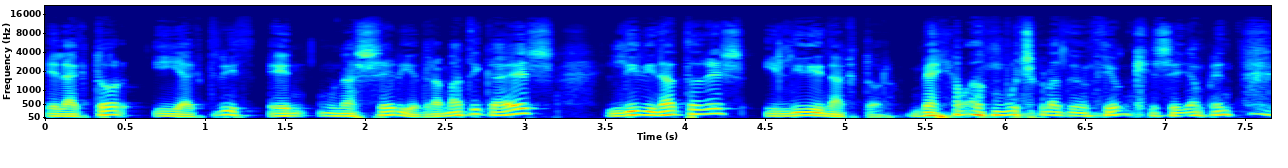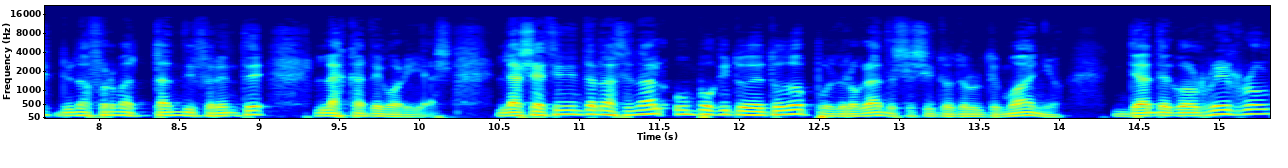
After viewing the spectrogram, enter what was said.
el actor y actriz en una serie dramática es Leading Actress y Leading Actor. Me ha llamado mucho la atención que se llamen de una forma tan diferente las categorías. La sección internacional, un poquito de todo, pues de los grandes éxitos del último año. The Underground Railroad,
